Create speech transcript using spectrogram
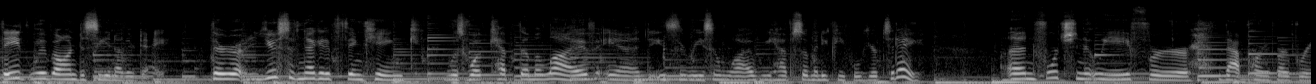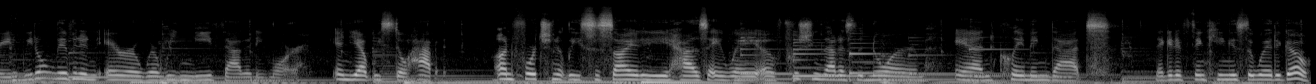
they'd live on to see another day. Their use of negative thinking was what kept them alive and is the reason why we have so many people here today. Unfortunately, for that part of our brain, we don't live in an era where we need that anymore, and yet we still have it. Unfortunately, society has a way of pushing that as the norm and claiming that negative thinking is the way to go.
